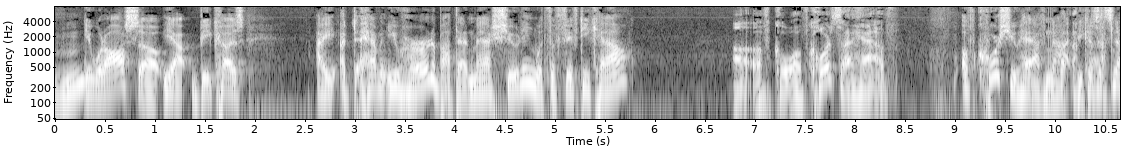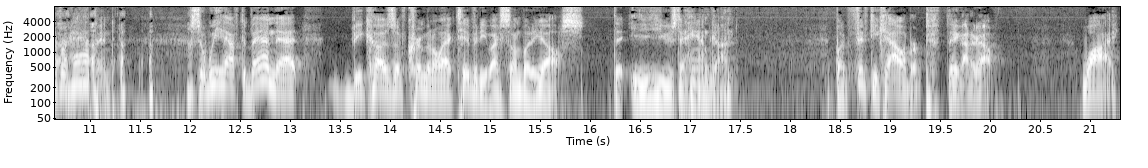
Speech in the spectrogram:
Mm-hmm. It would also, yeah, because I, I, haven't you heard about that mass shooting with the 50 cal? Uh, of, co- of course I have. Of course you have not, because it's never happened. So we have to ban that because of criminal activity by somebody else that used a handgun. But 50 caliber, they got to go. Why?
